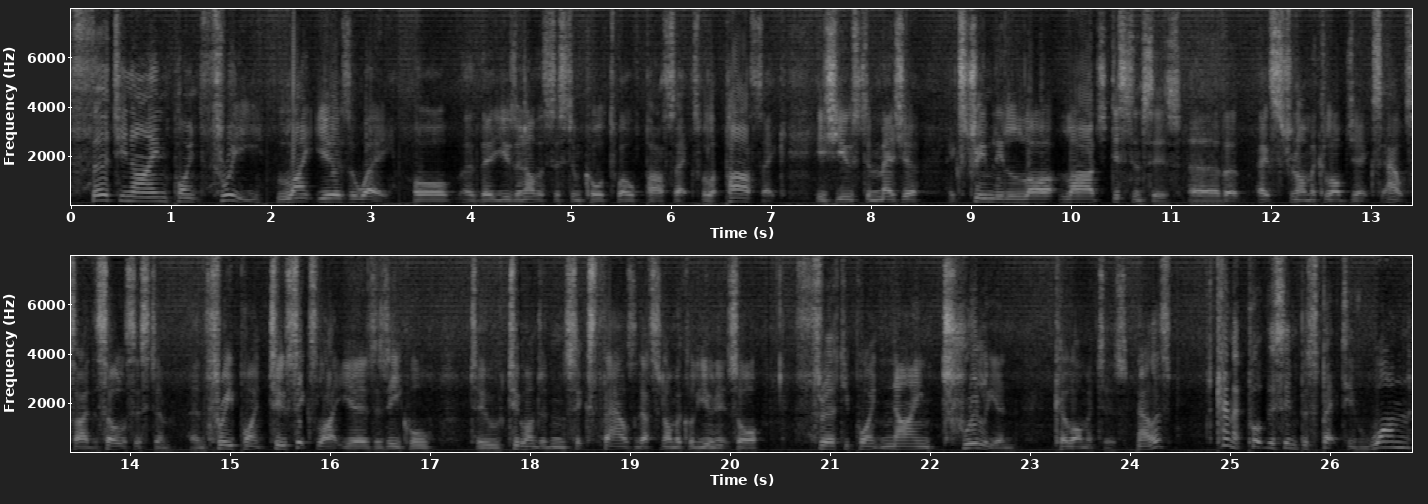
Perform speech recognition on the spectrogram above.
39.3 light years away, or uh, they use another system called 12 parsecs. Well, a parsec is used to measure extremely la- large distances of uh, astronomical objects outside the solar system, and 3.26 light years is equal to 206,000 astronomical units or 30.9 trillion kilometers. Now let's kind of put this in perspective. One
